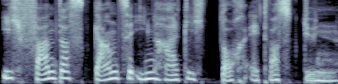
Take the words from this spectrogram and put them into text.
ich fand das Ganze inhaltlich doch etwas dünn.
